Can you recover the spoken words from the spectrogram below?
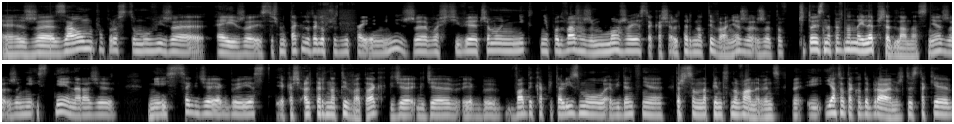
e, że Zaum po prostu mówi, że ej, że jesteśmy tak do tego przyzwyczajeni, że właściwie czemu nikt nie podważa, że może jest jakaś alternatywa, nie? Że, że to, czy to jest na pewno najlepsze dla nas, nie? Że, że nie istnieje na razie miejsce, gdzie jakby jest jakaś alternatywa, tak? Gdzie, gdzie jakby wady kapitalizmu ewidentnie też są napiętnowane, więc ja to tak odebrałem, że to jest takie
